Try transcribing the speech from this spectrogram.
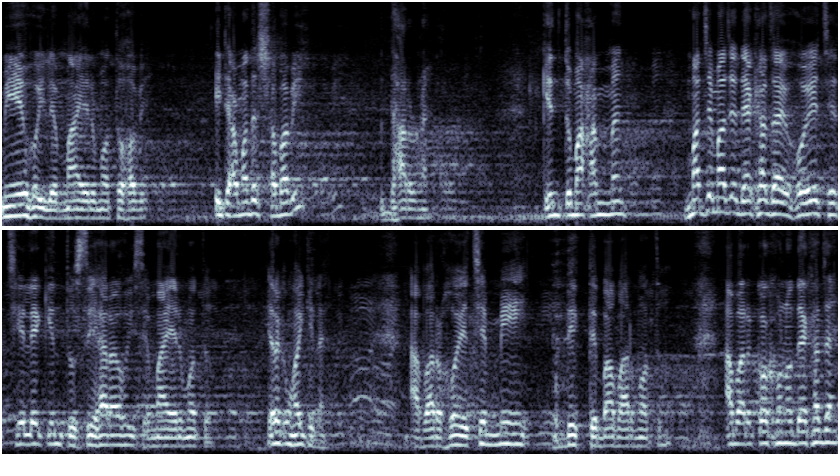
মেয়ে হইলে মায়ের মতো হবে। এটা আমাদের স্বাভাবিক? ধারণা। কিন্তু মাহাম্মদ, মাঝে মাঝে দেখা যায় হয়েছে ছেলে কিন্তু চেহারা হয়েছে মায়ের মতো। এরকম হয় কিনা? আবার হয়েছে মেয়ে দেখতে বাবার মতো। আবার কখনো দেখা যায়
